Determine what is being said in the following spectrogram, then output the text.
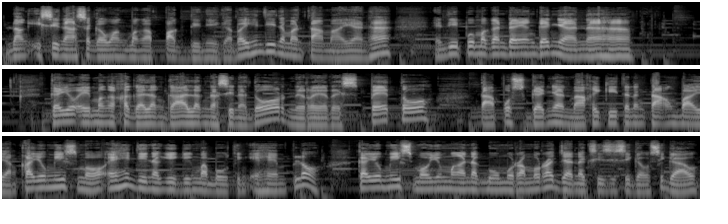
ng isinasagawang mga pagdinig. Abay, hindi naman tama yan ha. Hindi po maganda yung ganyan na ha, kayo ay mga kagalang-galang na senador, nire-respeto, tapos ganyan makikita ng taong bayan, kayo mismo eh hindi nagiging mabuting ehemplo. Kayo mismo yung mga nagmumura-mura dyan, nagsisisigaw-sigaw,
